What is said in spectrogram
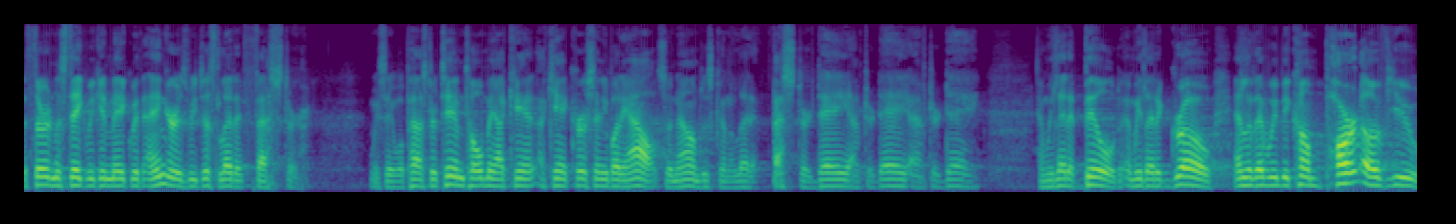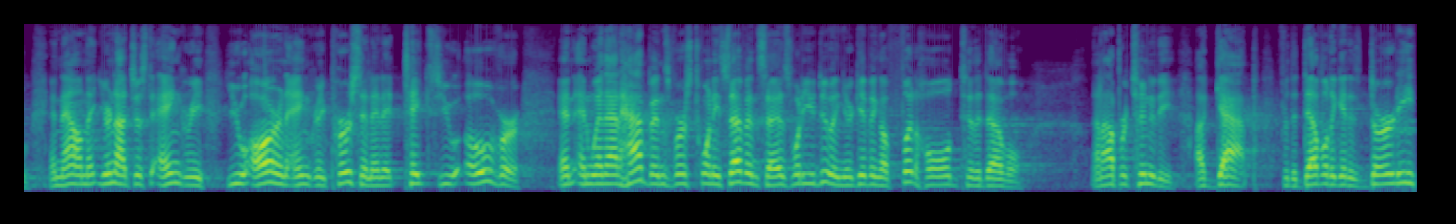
the third mistake we can make with anger is we just let it fester. We say, well, Pastor Tim told me I can't, I can't curse anybody out, so now I'm just going to let it fester day after day after day. And we let it build and we let it grow and let we become part of you. And now you're not just angry, you are an angry person and it takes you over. And, and when that happens, verse 27 says, What are you doing? You're giving a foothold to the devil, an opportunity, a gap for the devil to get his dirty,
